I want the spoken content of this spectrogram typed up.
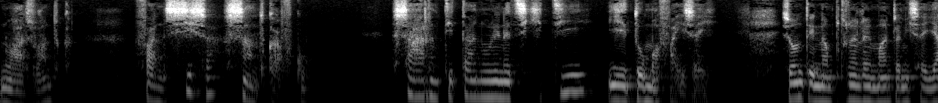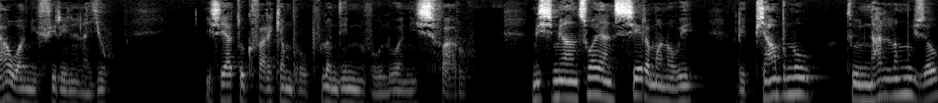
no azo antoka, fa ny sisa sandoka avokoa. Sarin'ity tany onenantsika ity i Edoma fahizay. Izao no teny nampitony Andriamanitra an'i Isaia ho an'io firenena io, Isaia toko faha-iraika amby roapolo andininy voalohany sy faharoa. Misy miantso ahy any Sera manao hoe, Ry mpiambina ô, toy ny alina moa izao?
